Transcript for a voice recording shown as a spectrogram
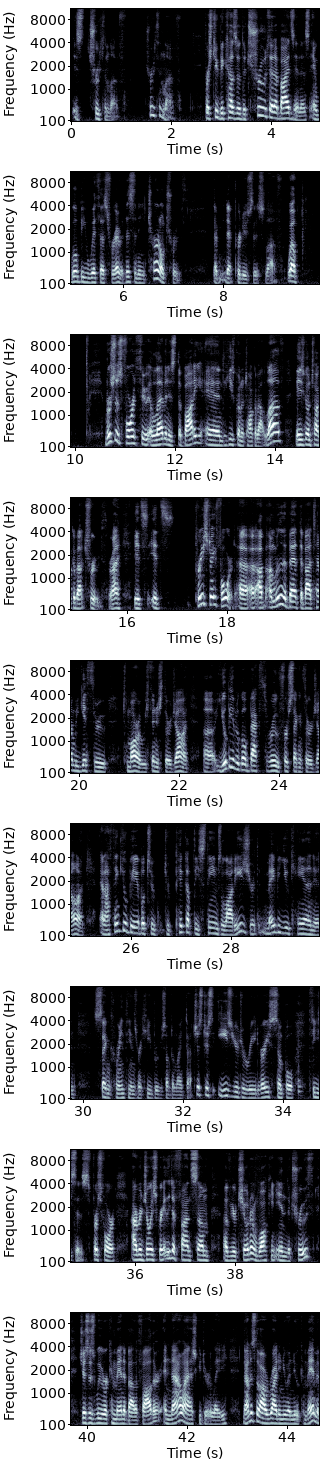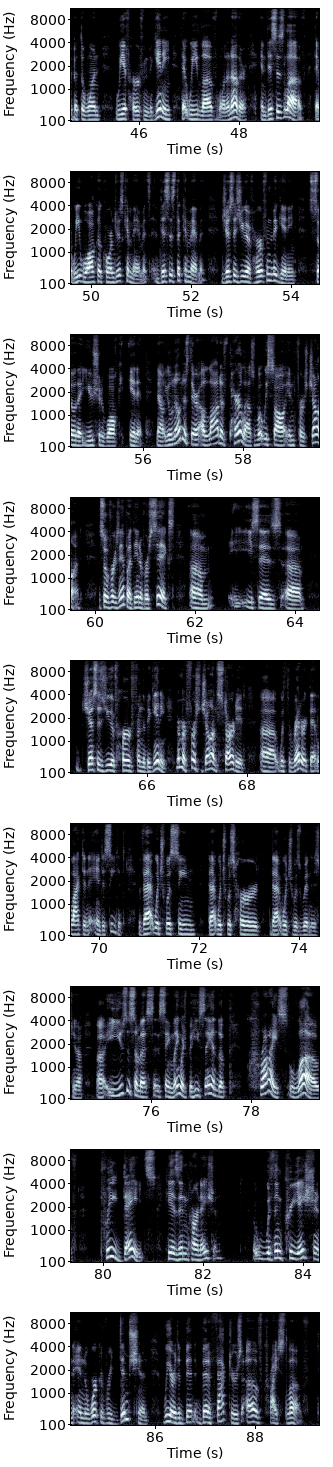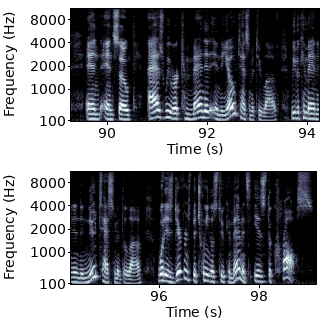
is truth and love. Truth and love. Verse 2 Because of the truth that abides in us and will be with us forever. This is an eternal truth that, that produces love. Well, verses 4 through 11 is the body, and he's going to talk about love, then he's going to talk about truth, right? It's, it's, pretty straightforward. Uh, I'm willing to bet that by the time we get through tomorrow we finish Third John, uh, you'll be able to go back through First, Second, Third John, and I think you'll be able to to pick up these themes a lot easier than maybe you can in Second Corinthians or Hebrews, something like that. Just just easier to read, very simple thesis. Verse four: I rejoice greatly to find some of your children walking in the truth, just as we were commanded by the Father. And now I ask you, dear lady, not as though I were writing you a new commandment, but the one we have heard from the beginning, that we love one another. And this is love, that we walk according to his commandments. This is the commandment, just as you have heard from the beginning, so that you should walk in it. Now you'll notice there are a lot of parallels with what we saw in First John. So, for example, at the end of verse 6, um, he says, uh, just as you have heard from the beginning. Remember, First John started uh, with the rhetoric that lacked an antecedent. That which was seen, that which was heard, that which was witnessed. You know, uh, he uses some of the same language, but he's saying, look, Christ's love predates his incarnation within creation and the work of redemption, we are the benefactors of Christ's love. And and so as we were commanded in the Old Testament to love, we were commanded in the New Testament to love. What is difference between those two commandments is the cross.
